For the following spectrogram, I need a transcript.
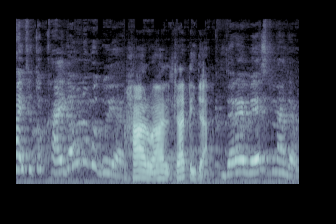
થાય છે તો ખાઈ દઉં ને બધું યાર. હારું હાલ ચાટી જા. જરાય વેસ્ટ ના જાવ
